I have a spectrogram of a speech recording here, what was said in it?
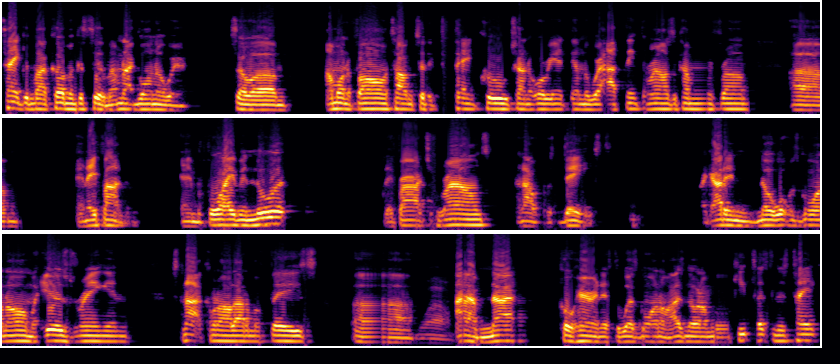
tank is my cover and concealment. I'm not going nowhere. So um, I'm on the phone talking to the tank crew, trying to orient them to where I think the rounds are coming from. Um, and they find them. And before I even knew it, they fired two rounds, and I was dazed. Like I didn't know what was going on. My ears ringing, snot coming all out of my face. Uh, wow. I am not coherent as to what's going on. I just know I'm going to keep touching this tank,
